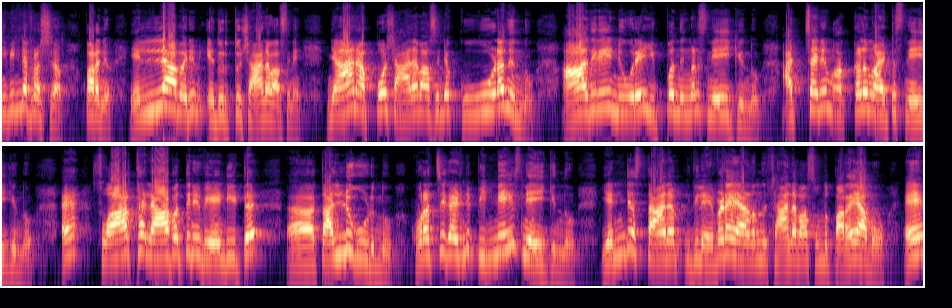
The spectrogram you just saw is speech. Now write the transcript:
നിവിന്റെ പ്രശ്നം പറഞ്ഞു. എല്ലാവരും എതിർത്തു ഷാനവാസിനെ. ഞാൻ അപ്പോൾ ഷാനവാസിന്റെ കൂടെ നിന്നു. ആദിലെയും നൂറേയും ഇപ്പം നിങ്ങൾ സ്നേഹിക്കുന്നു. അച്ഛനും മക്കളുമായിട്ട് സ്നേഹിക്കുന്നു. ഏ സ്വാർത്ഥ ലാഭത്തിന് വേണ്ടിയിട്ട് തല്ലുകൂടുന്നു. കുറച്ച് കഴിഞ്ഞ് പിന്നെയും സ്നേഹിക്കുന്നു. എന്റെ സ്ഥാനം ഇതിൽ എവിടെയാണെന്ന് ഷാനവാസ് ഒന്ന് പറയാമോ? ഏ?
